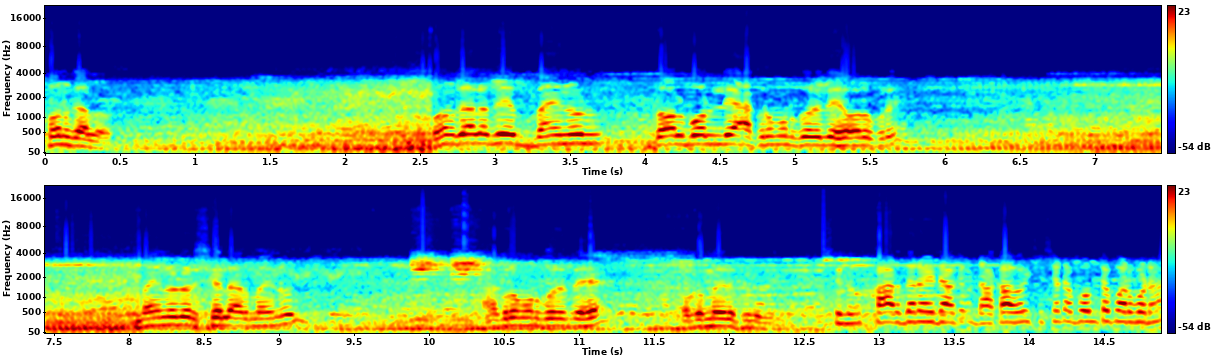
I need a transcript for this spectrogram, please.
ফোন গেল। ফোন গেল যে বাইনুল দল বললে আক্রমণ করে দেয় ওর উপরে। মাইনুলের সেলার মাইনুল আক্রমণ করে দেহে ওকে মেরে ফেলে দিল ছিল কার দ্বারাই ডাক- ডাকা হয়েছে সেটা বলতে পারব না।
